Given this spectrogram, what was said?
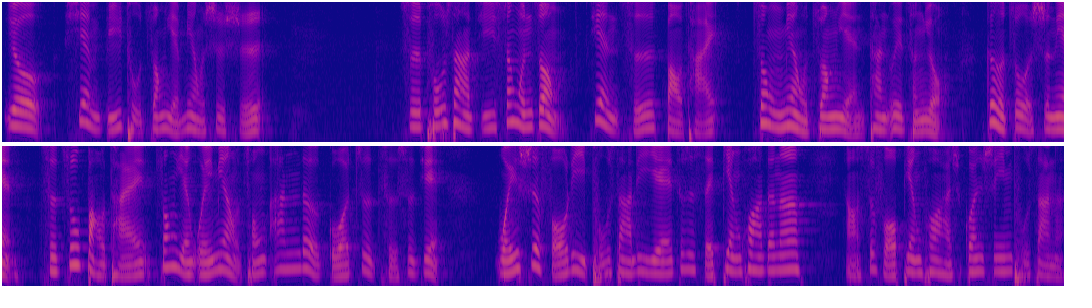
又现彼土庄严妙事时，此菩萨及声闻众见此宝台。众妙庄严，叹未曾有，各作是念：此珠宝台庄严微妙，从安乐国至此世界，唯是佛力、菩萨力耶？这是谁变化的呢？啊，是佛变化还是观世音菩萨呢？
